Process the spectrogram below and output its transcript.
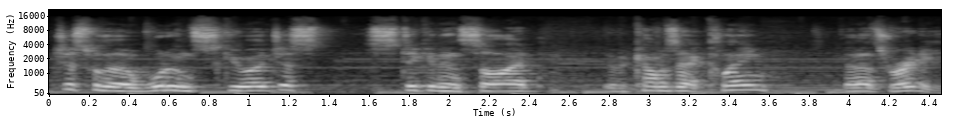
just with a wooden skewer, just stick it inside. If it comes out clean, then it's ready.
